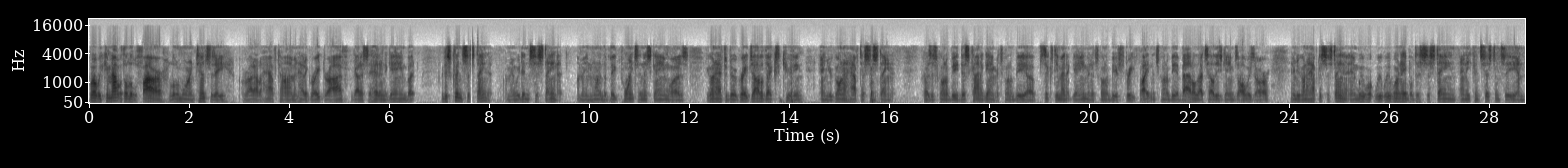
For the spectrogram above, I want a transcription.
Well, we came out with a little fire, a little more intensity right out of halftime and had a great drive, got us ahead in the game, but we just couldn't sustain it. I mean, we didn't sustain it. I mean, one of the big points in this game was you're going to have to do a great job of executing, and you're going to have to sustain it because it's going to be this kind of game. It's going to be a 60-minute game, and it's going to be a street fight, and it's going to be a battle. That's how these games always are, and you're going to have to sustain it. And we were we, we weren't able to sustain any consistency in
